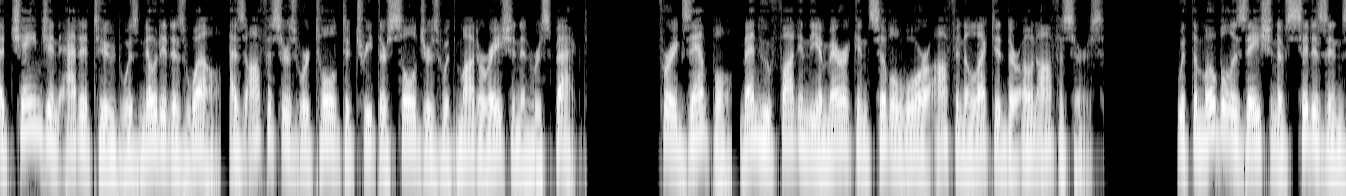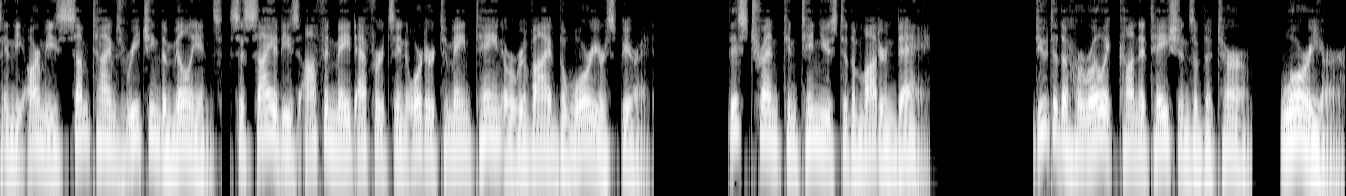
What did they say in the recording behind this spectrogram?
A change in attitude was noted as well, as officers were told to treat their soldiers with moderation and respect. For example, men who fought in the American Civil War often elected their own officers. With the mobilization of citizens in the armies sometimes reaching the millions, societies often made efforts in order to maintain or revive the warrior spirit. This trend continues to the modern day. Due to the heroic connotations of the term, "'warrior'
